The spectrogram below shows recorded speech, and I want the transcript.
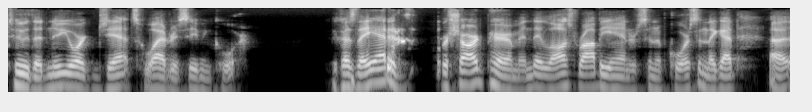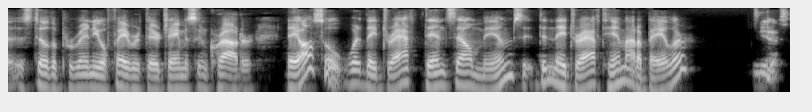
to the New York Jets wide receiving corps because they added Breshad Perriman. They lost Robbie Anderson, of course, and they got uh, still the perennial favorite there, Jamison Crowder. They also, what did they draft? Denzel Mims? Didn't they draft him out of Baylor? Yes.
